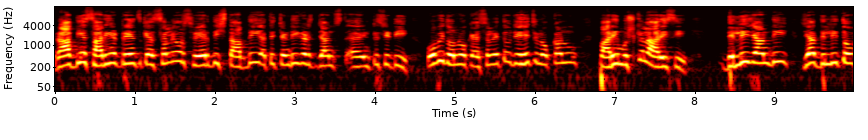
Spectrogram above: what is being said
ਰਾਤ ਦੀਆਂ ਸਾਰੀਆਂ ਟ੍ਰੇਨਸ ਕੈਨਸਲ ਨੇ ਔਰ ਸਵੇਰ ਦੀ ਸ਼ਤਾਬਦੀ ਅਤੇ ਚੰਡੀਗੜ੍ਹ ਜਨ ਇੰਟਰਸਿਟੀ ਉਹ ਵੀ ਦੋਨੋਂ ਕੈਨਸਲ ਨੇ। ਤੇ ਜਿਹੇ ਚ ਲੋਕਾਂ ਨੂੰ ਭਾਰੀ ਮੁਸ਼ਕਲ ਆ ਰਹੀ ਸੀ। ਦਿੱਲੀ ਜਾਣ ਦੀ ਜਾਂ ਦਿੱਲੀ ਤੋਂ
